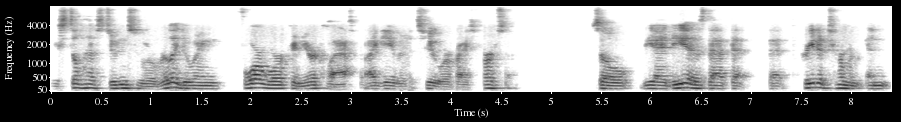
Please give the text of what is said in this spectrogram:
we still have students who are really doing four work in your class, but I gave it a two, or vice versa. So the idea is that that that predetermined, and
